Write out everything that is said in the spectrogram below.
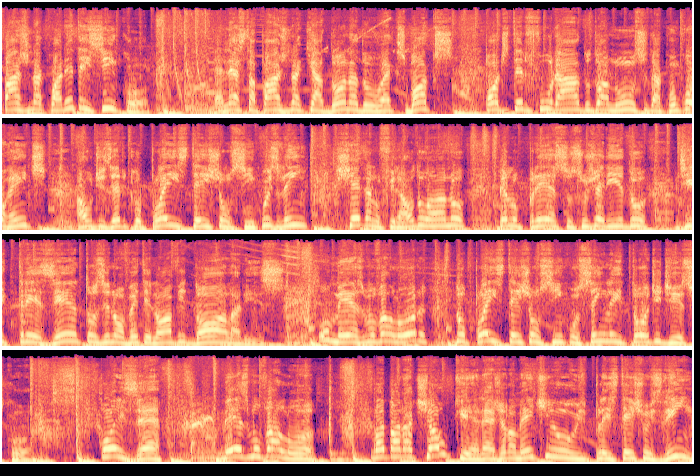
Página 45. É nesta página que a dona do Xbox pode ter furado do anúncio da concorrente ao dizer que o PlayStation 5 Slim chega no final do ano pelo preço sugerido de 399 dólares, o mesmo valor do PlayStation 5 sem leitor de disco. Pois é, mesmo valor. Vai baratear o quê, né? Geralmente o PlayStation Slim,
